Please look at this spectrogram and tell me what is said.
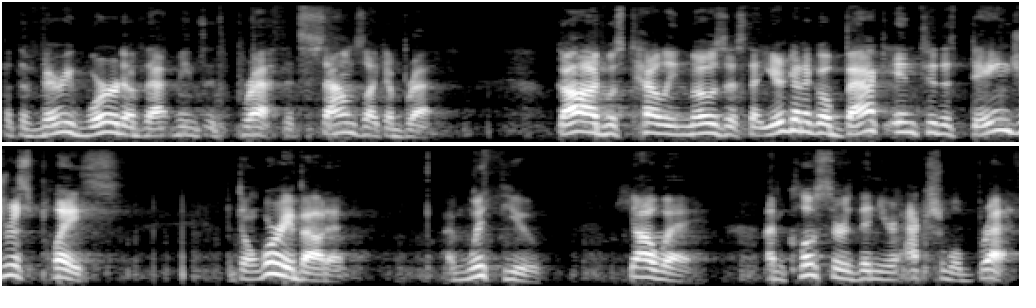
But the very word of that means it's breath, it sounds like a breath. God was telling Moses that you're going to go back into this dangerous place, but don't worry about it. I'm with you, Yahweh. I'm closer than your actual breath.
